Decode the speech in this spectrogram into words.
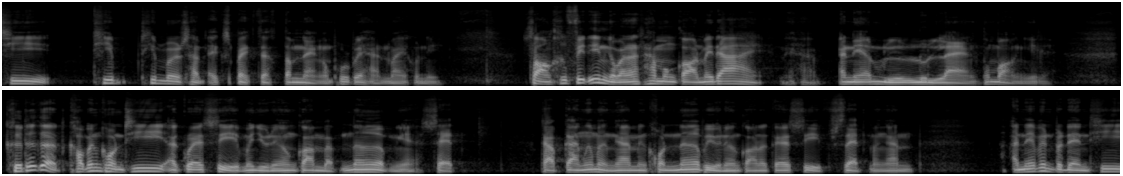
ที่ที่ที่บริษัท expect จากตำแหน่งของผู้บริหารใหม่คนนี้สองคือ fit in กับวัฒนธรรมองค์กรไม่ได้นะครับอันนี้รุนแรงต้องบอกอย่างนี้เลย คือถ้าเกิดเขาเป็นคนที่ aggressive มาอยู่ในองค์กรแบบเนิบเงี้ยเสร็จกับการก็เหมือนกันเป็นคนเนิบไปอยู่ในองค์กร aggressive เสร็จเหมือนกัน อันนี้เป็นประเด็นที่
